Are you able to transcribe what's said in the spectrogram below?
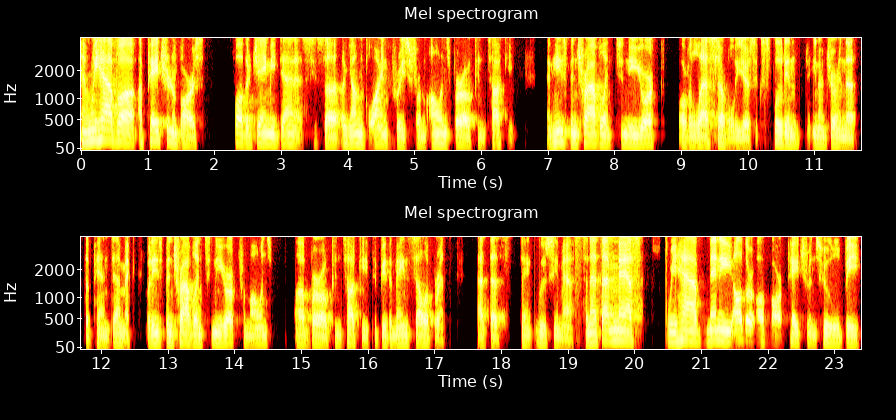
And we have a, a patron of ours, Father Jamie Dennis. He's a, a young blind priest from Owensboro, Kentucky and he's been traveling to New York over the last several years, excluding you know during the the pandemic. But he's been traveling to New York from Owensboro, Kentucky, to be the main celebrant at that St. Lucy Mass. And at that Mass, we have many other of our patrons who will be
